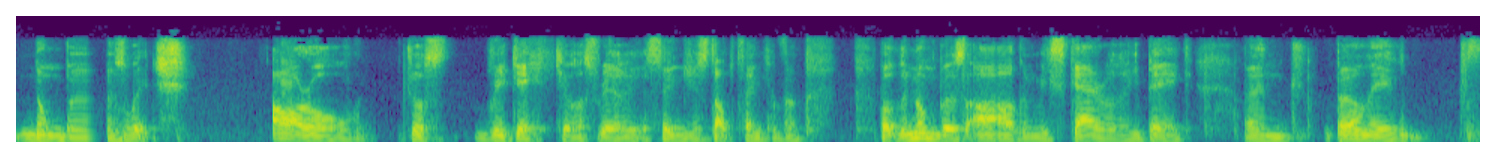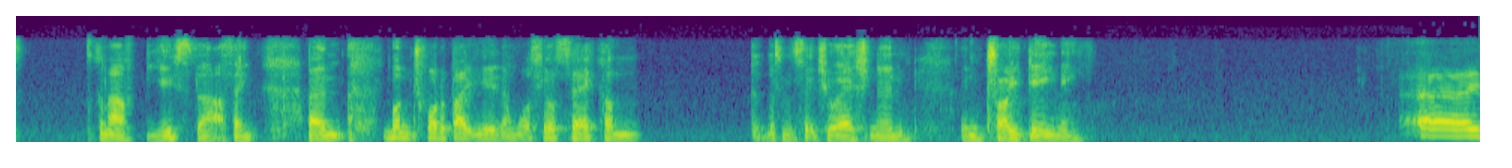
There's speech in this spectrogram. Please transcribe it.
numbers, which are all just ridiculous, really, as soon as you stop thinking of them. But the numbers are going to be scarily big, and Burnley just going to have to use that, I think. Um, Munch, what about you then? What's your take on the situation and, and Troy Deeney? Uh,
